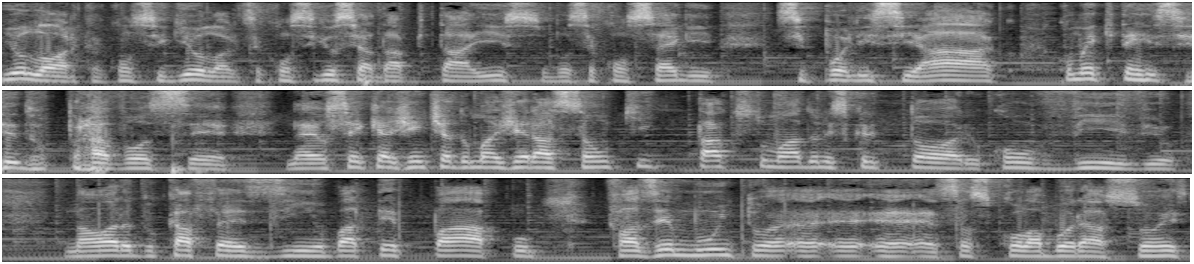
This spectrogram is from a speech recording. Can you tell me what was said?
E o Lorca, conseguiu, Lorca? Você conseguiu se adaptar a isso? Você consegue se policiar? Como é que tem sido para você? Né? Eu sei que a gente é de uma geração que tá acostumado no escritório, convívio, na hora do cafezinho, bater papo, fazer muito é, é, é essas colaborações.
